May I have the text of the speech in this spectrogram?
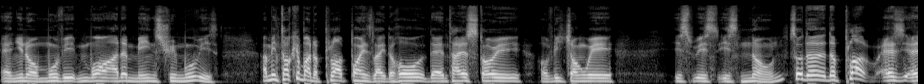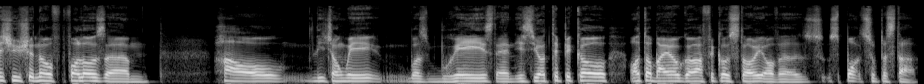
and you know movie more other mainstream movies. I mean, talking about the plot points, like the whole the entire story of Lee Chong Wei is is, is known. So the the plot, as as you should know, follows um how Lee Chong Wei was raised and is your typical autobiographical story of a sports superstar.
